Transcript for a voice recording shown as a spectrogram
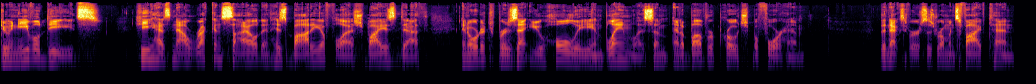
doing evil deeds." He has now reconciled in his body of flesh by his death in order to present you holy and blameless and, and, above reproach before him. The next verse is romans 5.10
